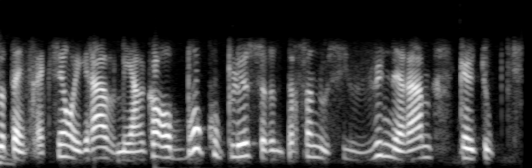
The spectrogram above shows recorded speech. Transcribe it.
Toute infraction est grave, mais encore beaucoup plus sur une personne aussi vulnérable qu'un tout petit.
